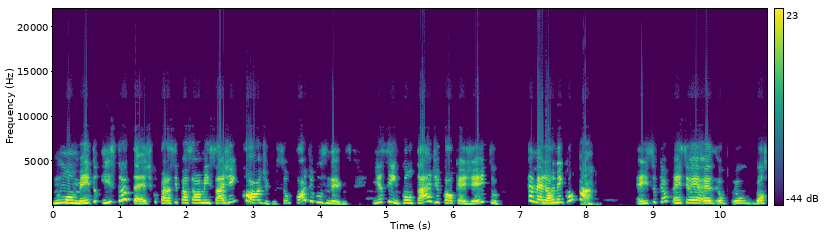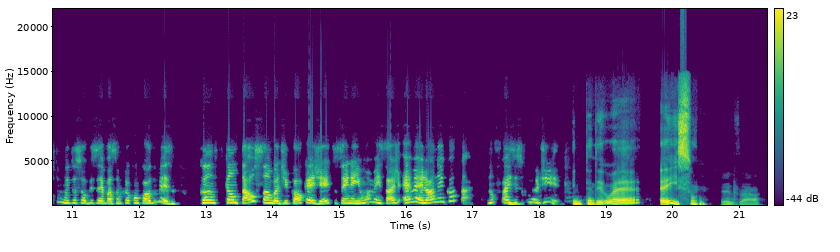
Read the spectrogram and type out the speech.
num momento estratégico para se passar uma mensagem em códigos, são códigos negros. E assim, contar de qualquer jeito é melhor nem contar. É isso que eu penso. Eu, eu, eu gosto muito dessa observação, porque eu concordo mesmo. Can, cantar o samba de qualquer jeito, sem nenhuma mensagem, é melhor nem cantar. Não faz isso com o meu dinheiro. Entendeu? É, é isso. Exato.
